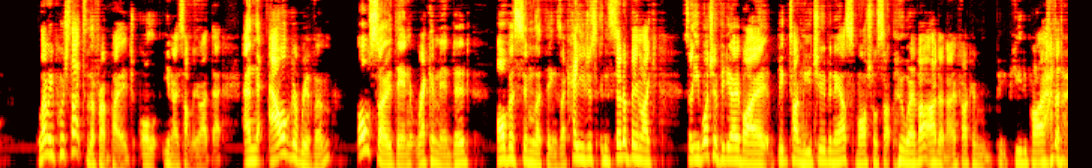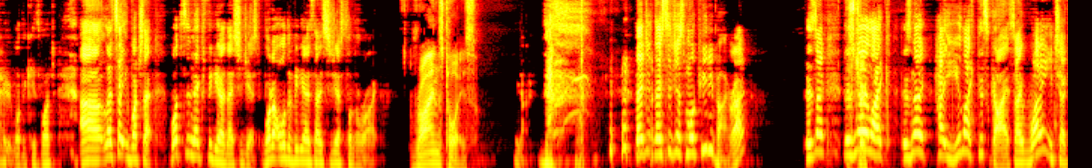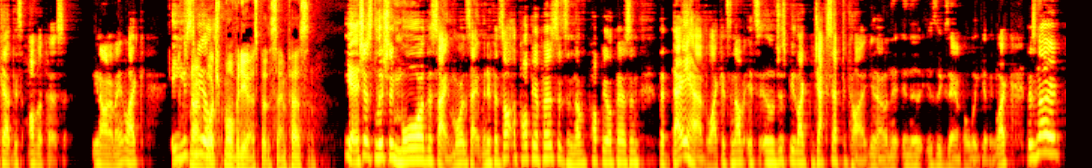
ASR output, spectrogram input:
Let me push that to the front page or, you know, something like that. And the algorithm also then recommended other similar things. Like, hey, you just, instead of being like, so you watch a video by big time YouTuber now, Smosh or so, whoever, I don't know, fucking PewDiePie, I don't know what the kids watch. Uh, let's say you watch that. What's the next video they suggest? What are all the videos they suggest on the right? Ryan's toys. No, they they suggest more PewDiePie, right? There's no, there's That's no true. like, there's no, hey, you like this guy, so why don't you check out this other person? You know what I mean? Like, it used no, to be watch more videos by the same person yeah, it's just literally more of the same, more of the same. And if it's not a popular person, it's another popular person that they have. Like it's another, it's it'll just be like Jacksepticeye, you know, in the, in the is the example we're giving. Like there's no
